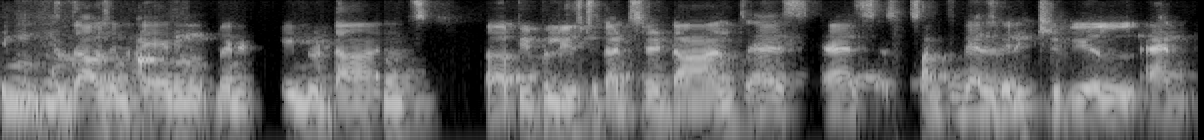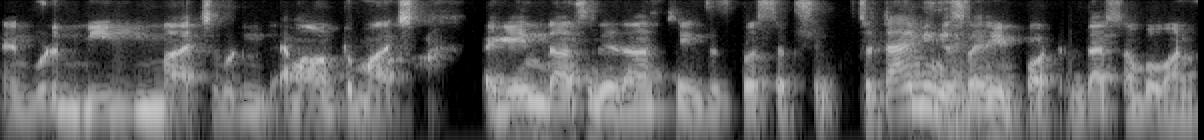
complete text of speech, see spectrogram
In mm-hmm. 2010, when it came to dance, uh, people used to consider dance as, as something that is very trivial and, and wouldn't mean much, wouldn't amount to much. Again, Dance India Dance changes perception. So timing is very important. That's number one.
